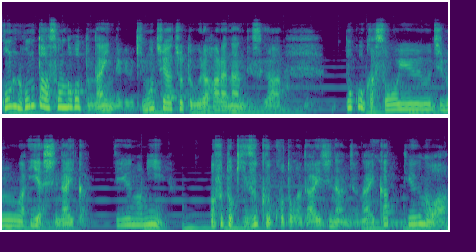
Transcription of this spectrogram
ほん本当はそんなことないんだけど、気持ちはちょっと裏腹なんですが、どこかそういう自分はいやしないかっていうのに、まあふと気づくことが大事なんじゃないかっていうのは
